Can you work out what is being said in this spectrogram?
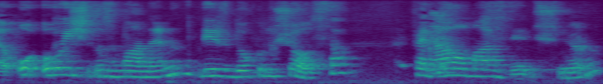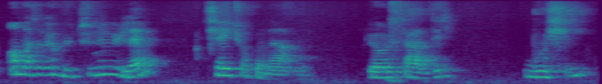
e, o, o işin uzmanlarının bir dokunuşu olsa fena olmaz diye düşünüyorum. Ama tabii bütünüyle şey çok önemli. Görsel dil bu işin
